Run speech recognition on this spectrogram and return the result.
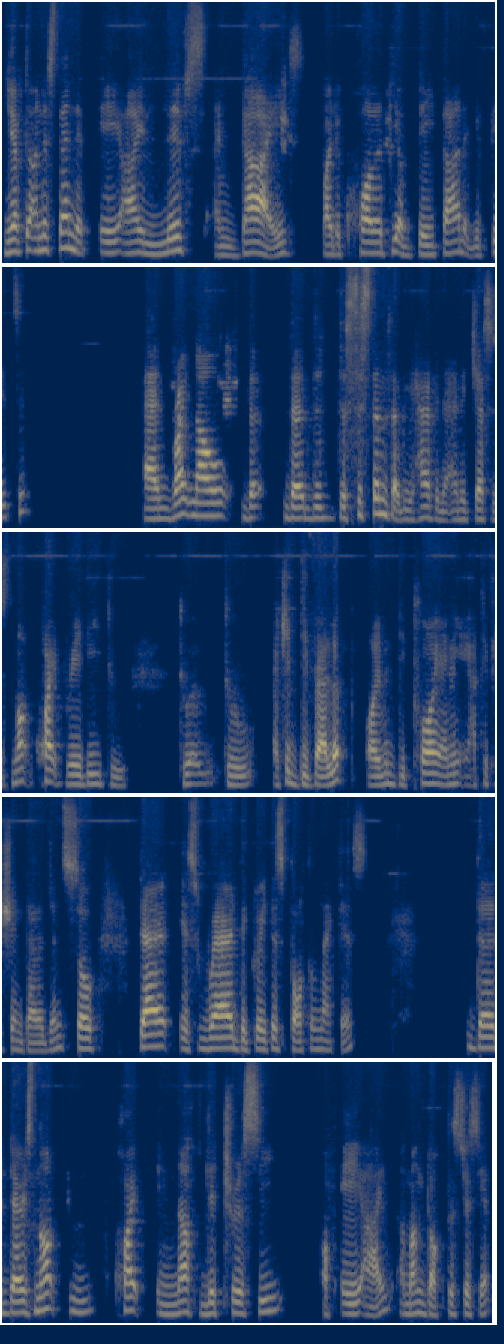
You have to understand that AI lives and dies by the quality of data that you feed it. And right now, the, the, the, the systems that we have in the NHS is not quite ready to, to, to actually develop or even deploy any artificial intelligence. So that is where the greatest bottleneck is. The, there is not quite enough literacy of AI among doctors just yet.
